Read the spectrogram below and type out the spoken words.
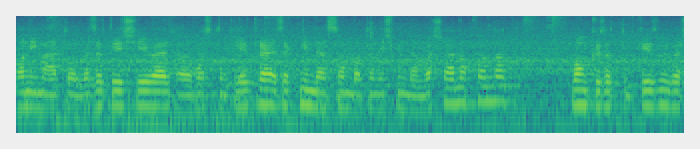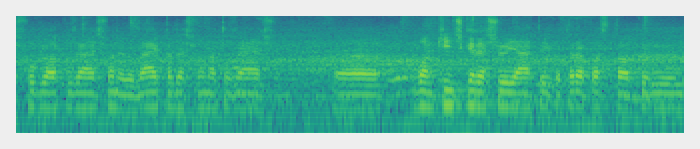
animátor vezetésével hoztunk létre. Ezek minden szombaton és minden vasárnap vannak. Van közöttük kézműves foglalkozás, van ez az iPad-es vonatozás, van kincskereső játék a terepasztal körül.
